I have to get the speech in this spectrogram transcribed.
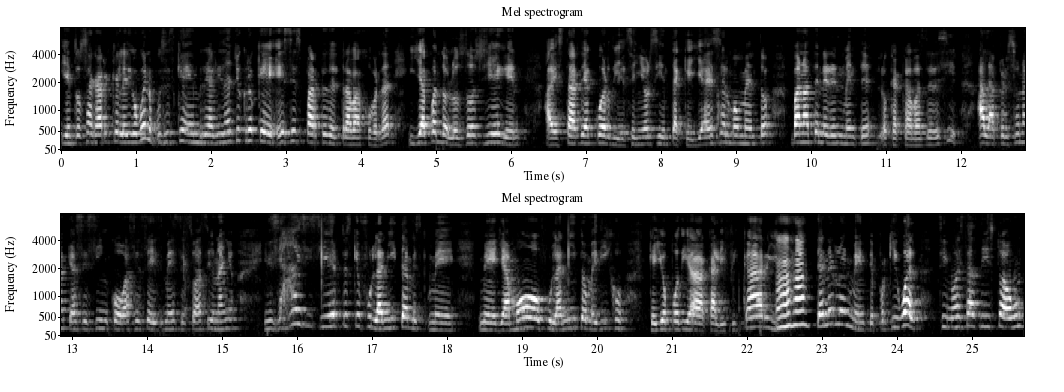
Y entonces agarro que le digo, bueno, pues es que en realidad yo creo que ese es parte del trabajo, ¿verdad? Y ya cuando los dos lleguen a estar de acuerdo y el Señor sienta que ya es el momento, van a tener en mente lo que acabas de decir. A la persona que hace cinco, o hace seis meses o hace un año y dice, ay, sí es cierto, es que fulanita me, me, me, llamó, fulanito me dijo que yo podía calificar y tenerlo en mente, porque igual, si no estás listo aún,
